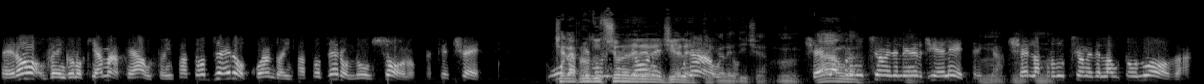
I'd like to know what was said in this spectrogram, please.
però vengono chiamate auto a impatto zero quando a impatto zero non sono, perché c'è c'è la produzione dell'energia elettrica, lei dice. Mm. C'è Ah, la una- produzione dell'energia eh. elettrica, Mm, c'è mm, la mm. produzione dell'auto nuova,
